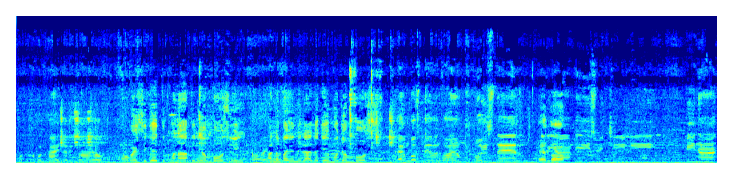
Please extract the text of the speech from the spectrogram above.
magkakapagkain na rin tayo. Okay, sige, tikman natin yan, bossing. Ano ba yung nilalagay mo dyan, boss? Ayan boss, meron tayong oyster, Eto. teriyaki, sweet chili, peanut,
